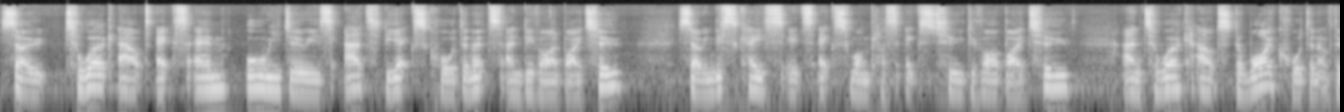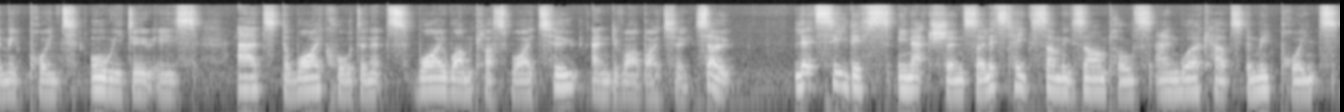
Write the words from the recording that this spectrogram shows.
so to work out xm, all we do is add the x coordinates and divide by 2. So in this case, it's x1 plus x2 divided by 2. And to work out the y coordinate of the midpoint, all we do is add the y coordinates y1 plus y2 and divide by 2. So let's see this in action. So let's take some examples and work out the midpoint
